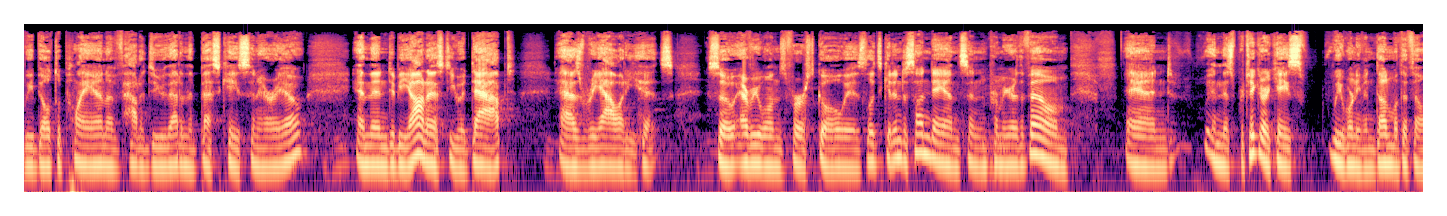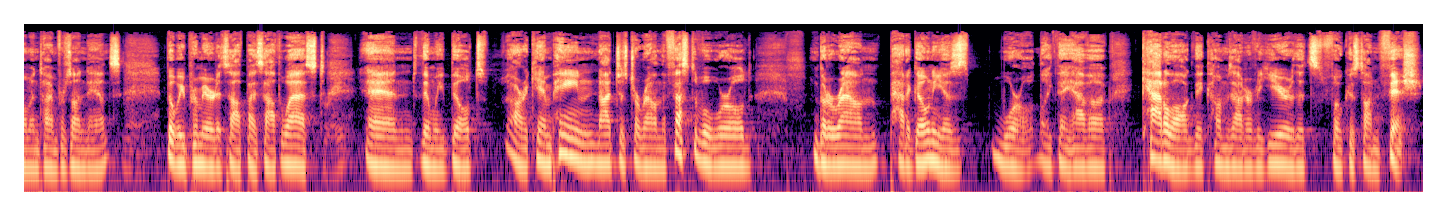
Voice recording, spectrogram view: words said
we built a plan of how to do that in the best case scenario. And then, to be honest, you adapt as reality hits. So everyone's first goal is let's get into Sundance and premiere the film. And in this particular case, we weren't even done with the film in time for Sundance, but we premiered at South by Southwest. And then we built our campaign not just around the festival world, but around Patagonia's world. Like they have a catalog that comes out every year that's focused on fish.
